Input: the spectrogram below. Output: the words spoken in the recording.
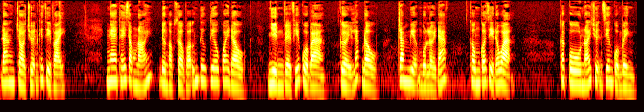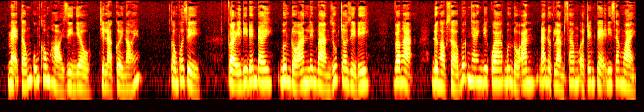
đang trò chuyện cái gì vậy? Nghe thấy giọng nói, đường Ngọc Sở và ứng Tiêu Tiêu quay đầu. Nhìn về phía của bà, cười lắc đầu, trăm miệng một lời đáp. Không có gì đâu ạ. Các cô nói chuyện riêng của mình, mẹ Tống cũng không hỏi gì nhiều, chỉ là cười nói. Không có gì. Vậy đi đến đây, bưng đồ ăn lên bàn giúp cho dì đi. Vâng ạ. Đường Ngọc Sở bước nhanh đi qua bưng đồ ăn đã được làm xong ở trên kệ đi ra ngoài.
